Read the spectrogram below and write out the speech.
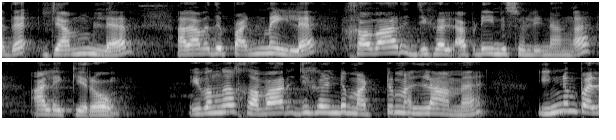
அதை ஜம்மில் அதாவது பன்மையில் ஹவாரிஜிகள் அப்படின்னு சொல்லி நாங்கள் அழைக்கிறோம். இவங்க ஹவாரிஜிகள்னு மட்டும் அல்லாமல் இன்னும் பல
